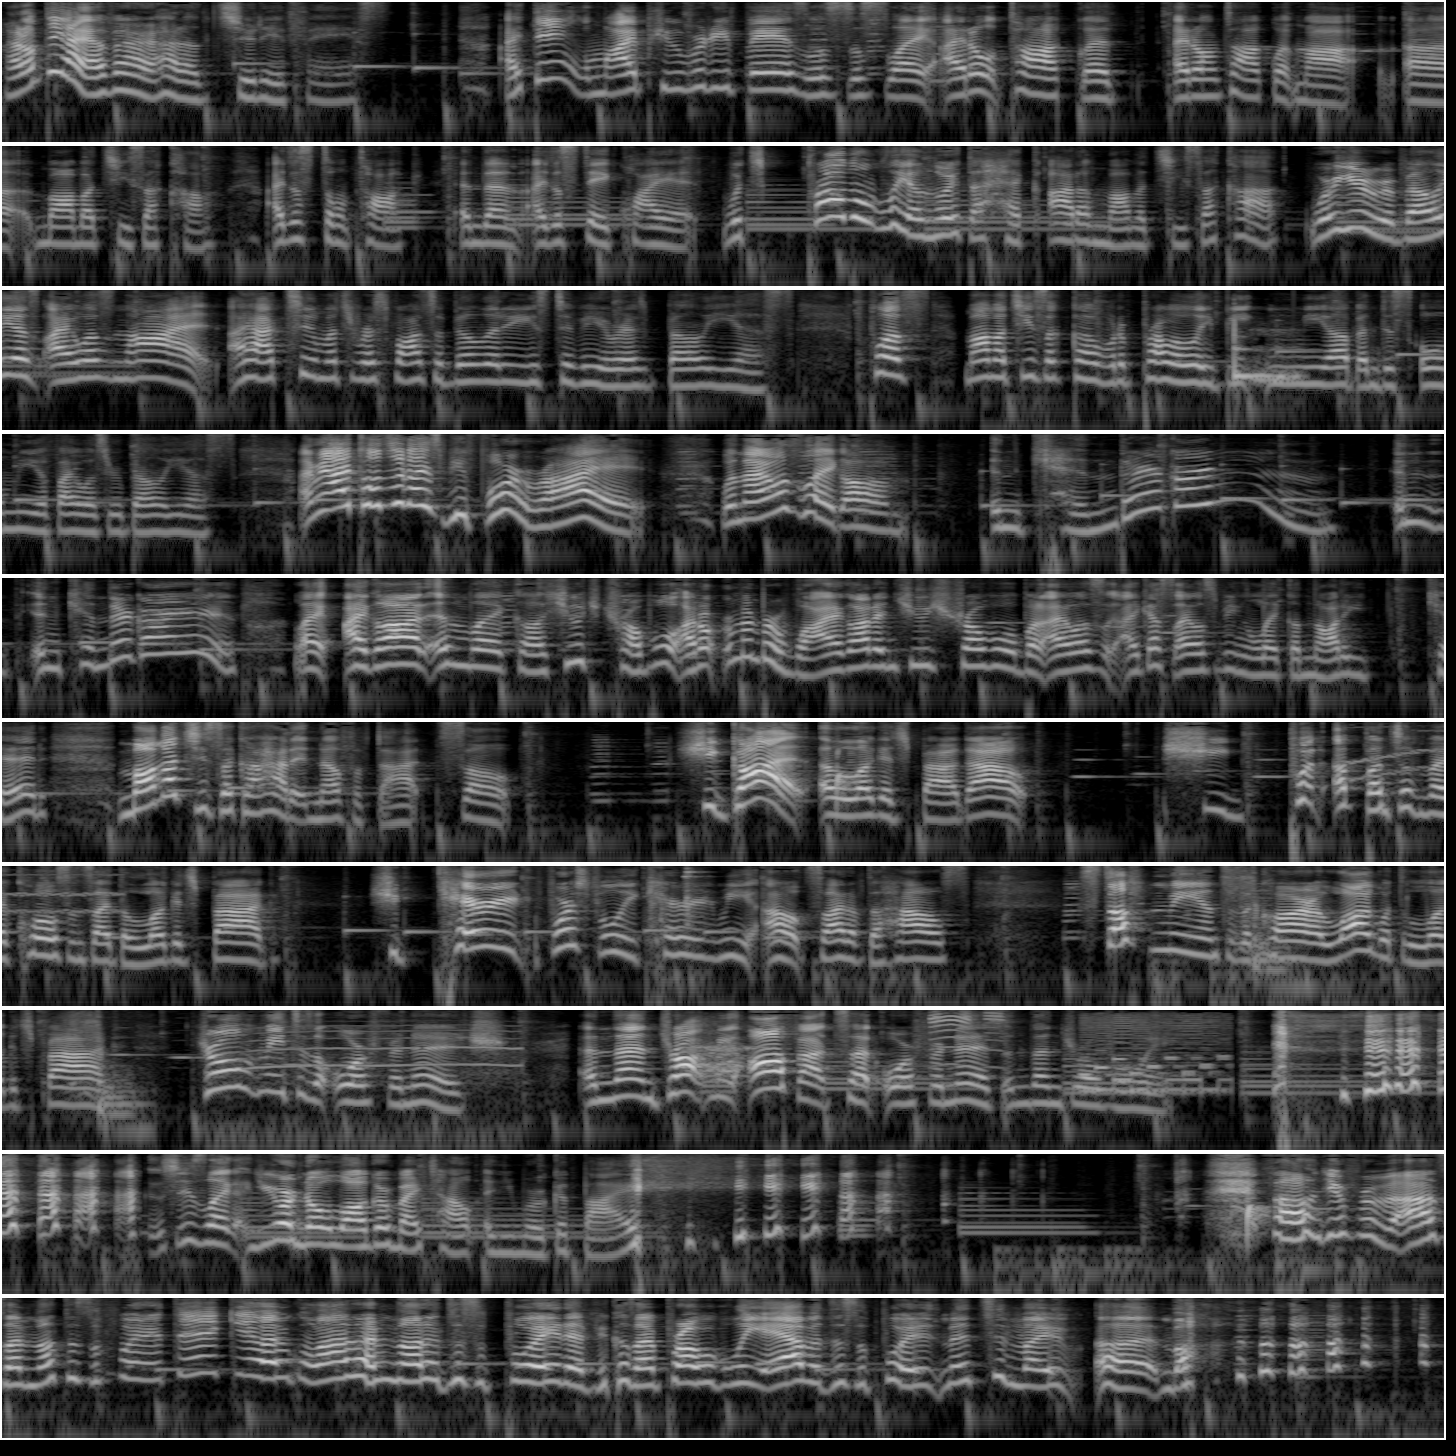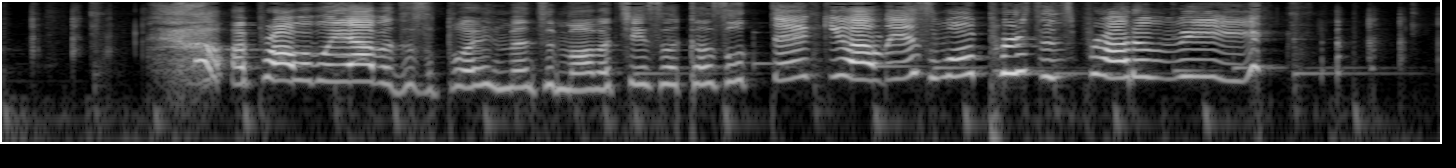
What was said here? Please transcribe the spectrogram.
I don't think I ever had a Judy phase. I think my puberty phase was just like I don't talk with I don't talk with ma uh Mama Chisaka. I just don't talk, and then I just stay quiet, which probably annoyed the heck out of Mama Chisaka. Were you rebellious? I was not. I had too much responsibilities to be rebellious. Plus, Mama Chisaka would have probably beaten me up and disowned me if I was rebellious. I mean, I told you guys before, right? When I was like um in kindergarten in in kindergarten? Like i got in like a huge trouble. I don't remember why i got in huge trouble but i was i guess i was being like a naughty kid. Mama chisaka had enough of that so she got a luggage bag out. She put a bunch of my clothes inside the luggage bag. She carried forcefully carried me outside of the house stuffed me into the car along with the luggage bag drove me to the orphanage and then dropped me off at said orphanage and then drove away She's like, you are no longer my child anymore. Goodbye. Found you from ads. I'm not disappointed. Thank you. I'm glad I'm not a disappointed because I probably am a disappointment to my uh. Mo I probably am a disappointment to Mama Chisaka. So thank you. At least one person's.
